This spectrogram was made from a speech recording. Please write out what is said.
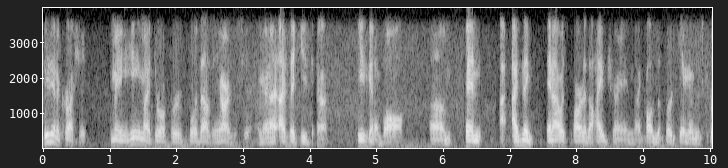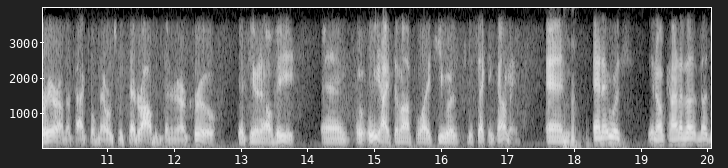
He's going to crush it. I mean, he might throw for 4,000 yards this year. I mean, I, I think he's gonna he's gonna ball. Um, and I, I think, and I was part of the hype train. I called the first game of his career on the Pac-12 networks with Ted Robinson and our crew against UNLV, and we hyped him up like he was the second coming. And and it was you know kind of the, the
